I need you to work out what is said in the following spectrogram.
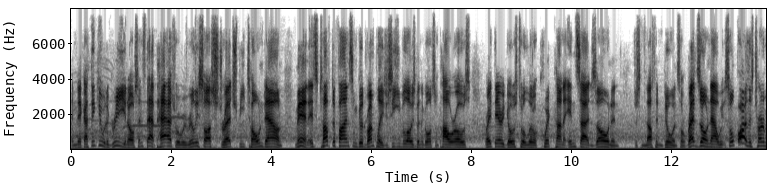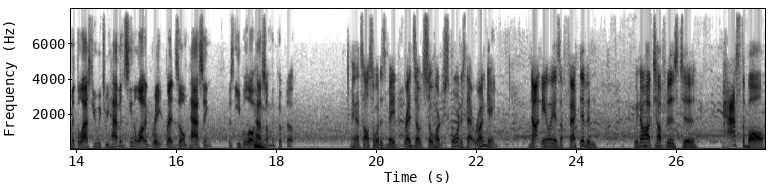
and Nick, I think you would agree, you know, since that patch where we really saw Stretch be toned down, man, it's tough to find some good run plays. You see Evil always been going some power O's. Right there, he goes to a little quick kind of inside zone and just nothing doing. So red zone now, we, so far in this tournament, the last few weeks, we haven't seen a lot of great red zone passing. Does Evil O have hmm. something cooked up? Think that's also what has made red zone so hard to score, is that run game. Not nearly as effective, and we know how tough it is to pass the ball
